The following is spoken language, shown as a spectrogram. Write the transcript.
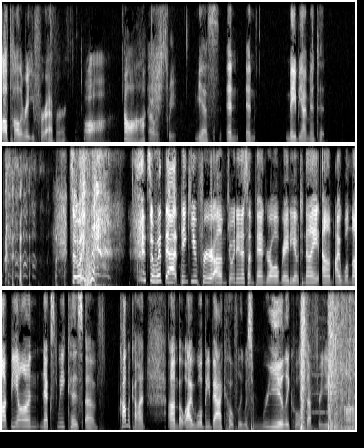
I'll tolerate you forever. Aw. Aw. That was sweet. Yes, and and maybe I meant it. so with that, so with that, thank you for um, joining us on Fangirl Radio tonight. Um, I will not be on next week because of Comic Con, um, but I will be back hopefully with some really cool stuff for you um,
